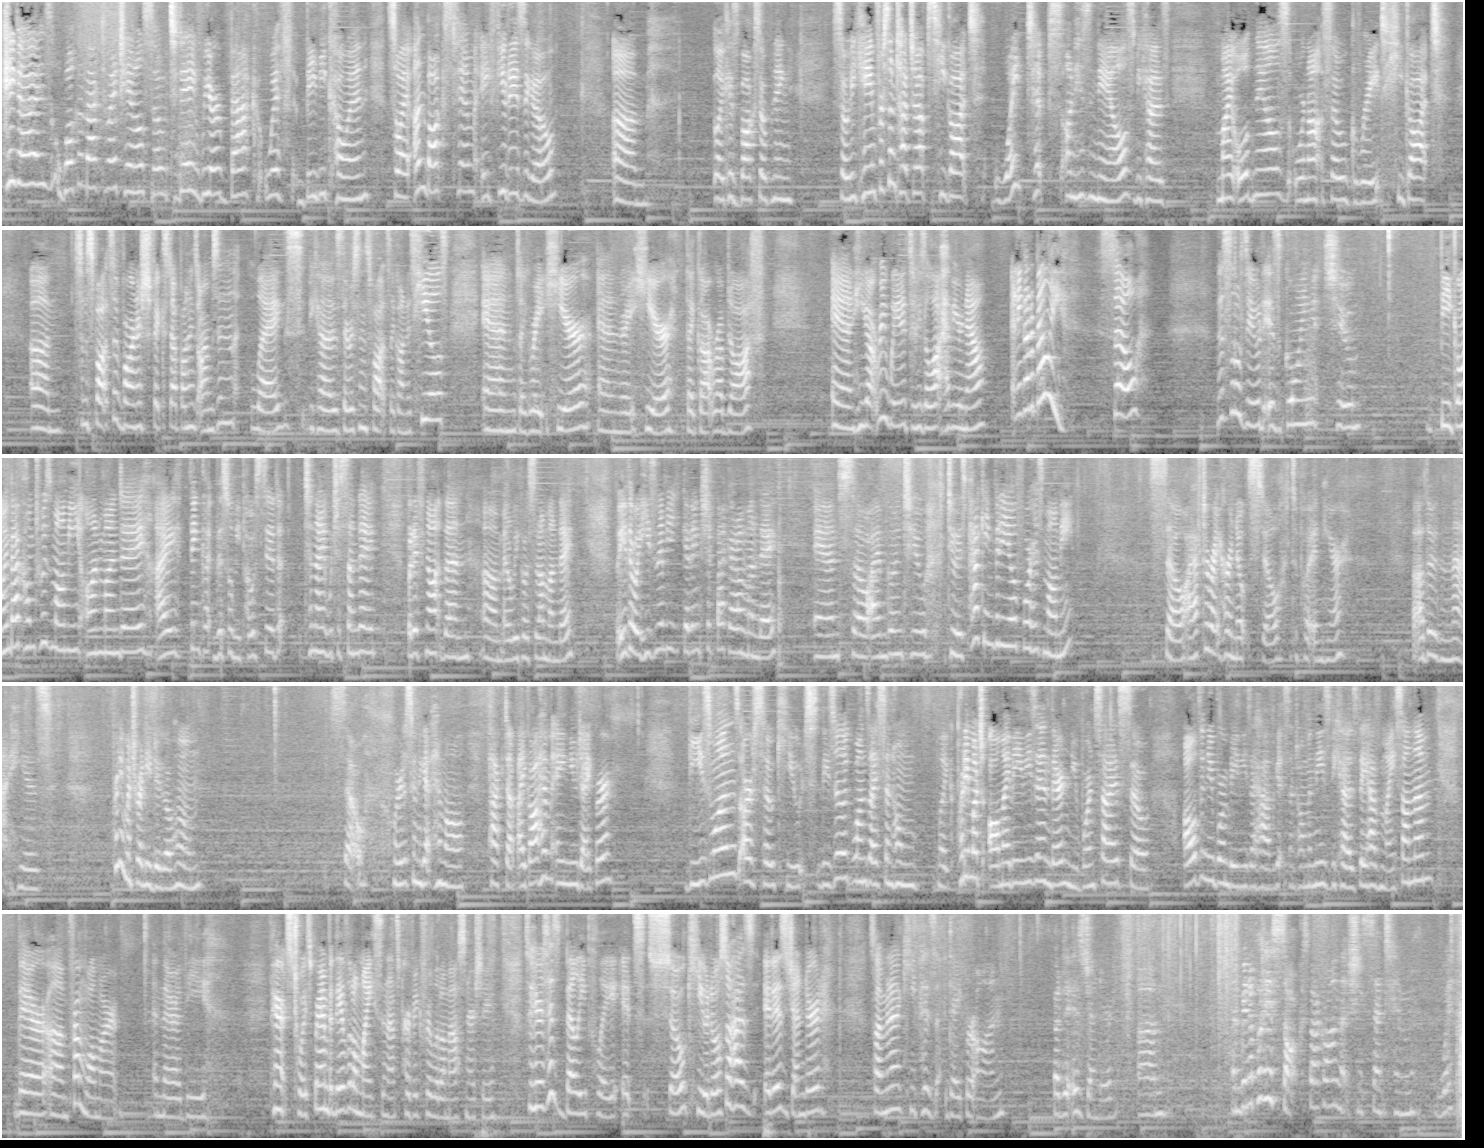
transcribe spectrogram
Hey guys, welcome back to my channel. So today we are back with baby Coen. So I unboxed him a few days ago, um, like his box opening. So he came for some touch-ups. He got white tips on his nails because my old nails were not so great. He got um, some spots of varnish fixed up on his arms and legs because there were some spots like on his heels and like right here and right here that got rubbed off and he got reweighted so he's a lot heavier now. And he got a belly. So this little dude is going to be going back home to his mommy on Monday. I think this will be posted tonight which is Sunday. But if not then um, it'll be posted on Monday. But either way he's gonna be getting shipped back out on Monday. And so I'm going to do his packing video for his mommy. So I have to write her a note still to put in here. But other than that he is pretty much ready to go home so we're just gonna get him all packed up. I got him a new diaper. These ones are so cute. These are like ones I send home like pretty much all my babies in. They're newborn size, so all the newborn babies I have get sent home in these because they have mice on them. They're um, from Walmart and they're the Parents Choice brand, but they have little mice and that's perfect for Little Mouse Nursery. So here's his belly plate. It's so cute. It also has, it is gendered, so I'm gonna keep his diaper on, but it is gendered. Um, I'm gonna put his socks back on that she sent him with.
